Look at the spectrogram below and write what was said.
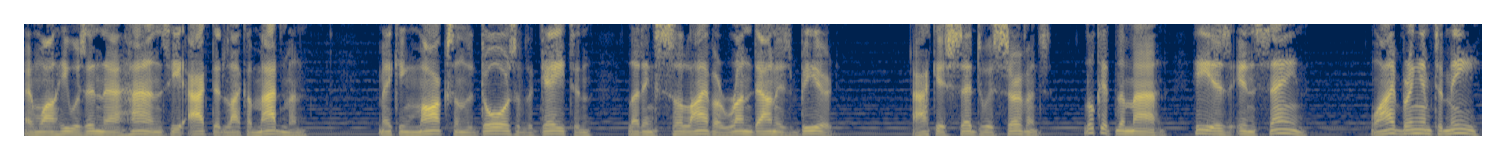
and while he was in their hands, he acted like a madman, making marks on the doors of the gate and letting saliva run down his beard. Achish said to his servants, Look at the man, he is insane. Why bring him to me?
